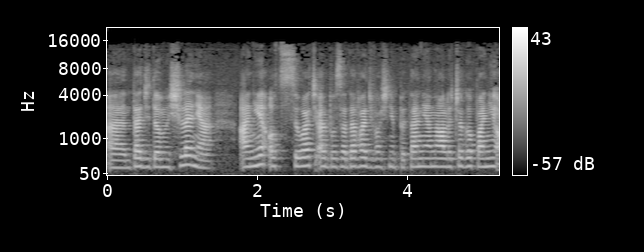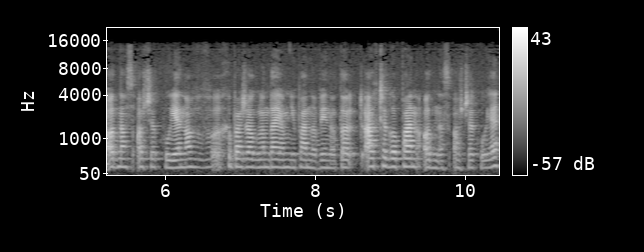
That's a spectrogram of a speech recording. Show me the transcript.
um, dać do myślenia, a nie odsyłać albo zadawać właśnie pytania, no ale czego Pani od nas oczekuje? No w, chyba, że oglądają mnie Panowie, no to a czego Pan od nas oczekuje?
